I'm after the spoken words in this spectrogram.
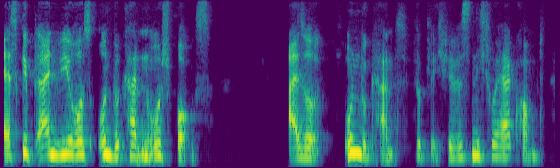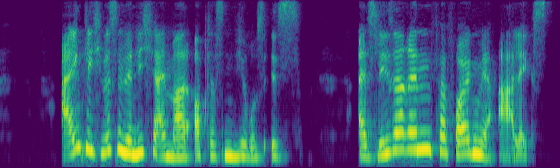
Es gibt ein Virus unbekannten Ursprungs. Also unbekannt, wirklich. Wir wissen nicht, woher er kommt. Eigentlich wissen wir nicht einmal, ob das ein Virus ist. Als Leserin verfolgen wir Alex,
